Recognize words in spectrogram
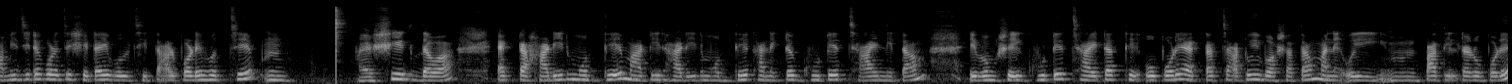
আমি যেটা করেছি সেটাই বলছি তারপরে হচ্ছে শেক দেওয়া। একটা হাঁড়ির মধ্যে, মাটির হাঁড়ির মধ্যে খানিকটা ঘুটের ছাই নিতাম এবং সেই ঘুটের ছাইটার ওপরে একটা চাটুই বসাতাম। মানে ওই পাতিলটার ওপরে।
